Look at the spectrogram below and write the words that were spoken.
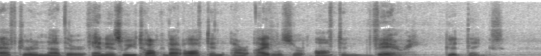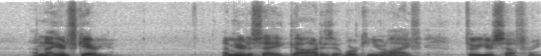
after another. And as we talk about often, our idols are often very good things. I'm not here to scare you. I'm here to say God is at work in your life through your suffering,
